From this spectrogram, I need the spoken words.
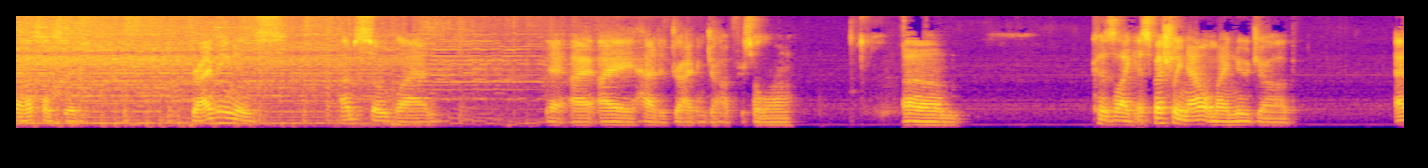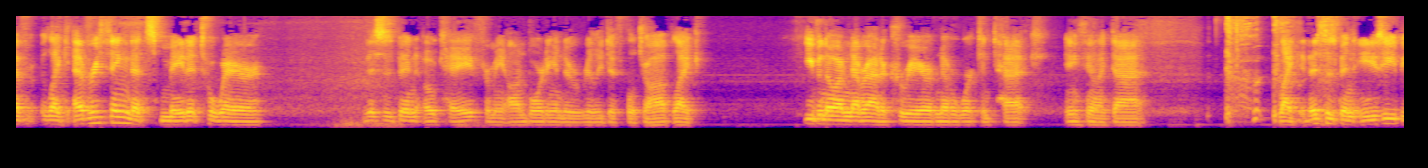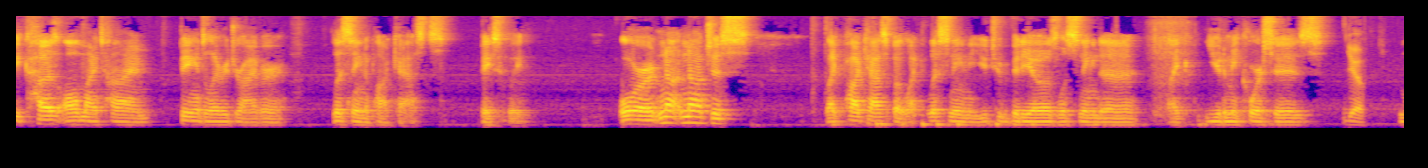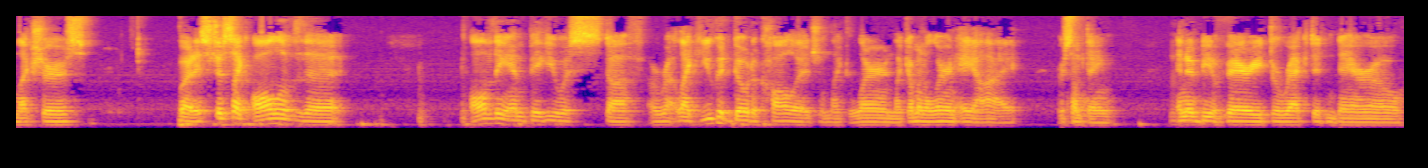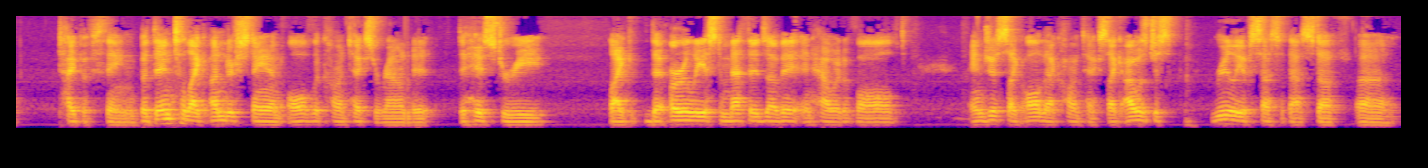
No, that sounds good. Driving is. I'm so glad that I, I had a driving job for so long. Um, cause like, especially now at my new job, ev- like everything that's made it to where this has been okay for me onboarding into a really difficult job. Like, even though I've never had a career, I've never worked in tech, anything like that. like, this has been easy because all my time being a delivery driver, listening to podcasts, basically, or not not just like podcasts, but like listening to YouTube videos, listening to like Udemy courses, Yeah. lectures. But it's just like all of the all of the ambiguous stuff around like you could go to college and like learn like I'm gonna learn AI or something. Mm-hmm. And it would be a very directed, narrow type of thing. But then to like understand all the context around it, the history, like the earliest methods of it and how it evolved, and just like all that context. Like I was just really obsessed with that stuff, uh,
